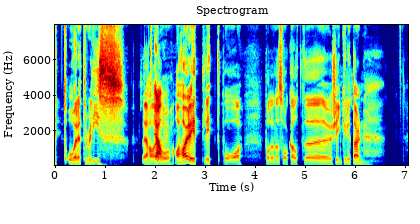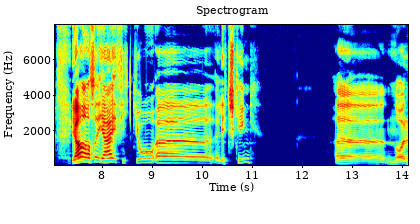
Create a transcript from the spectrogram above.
ett år etter release. Så jeg har Ja. jo jeg har litt, litt på, på denne såkalte uh, skinkerytteren. Ja, altså, jeg fikk jo uh, Litch King uh, Når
